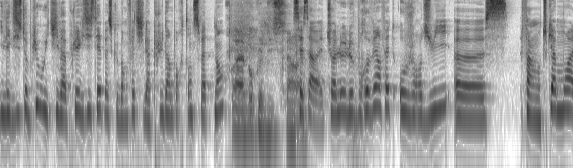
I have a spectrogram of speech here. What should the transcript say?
il existe plus ou qu'il va plus exister parce que, bah, en fait, il a plus d'importance maintenant. Ouais, beaucoup disent ça. ouais. C'est ça, ouais. Tu vois, le, le brevet, en fait, aujourd'hui, euh, Enfin, en tout cas, moi,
